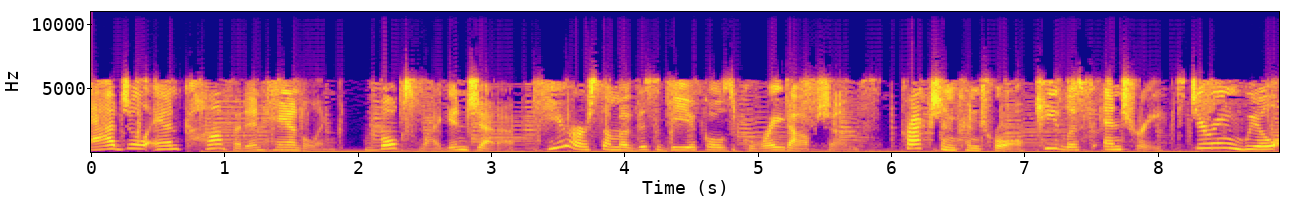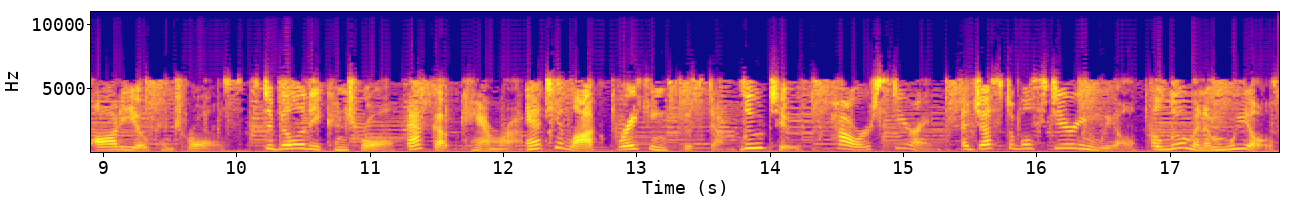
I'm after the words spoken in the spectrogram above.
Agile and confident handling. Volkswagen Jetta. Here are some of this vehicle's great options traction control, keyless entry, steering wheel audio controls, stability control, backup camera, anti-lock braking system, Bluetooth, power steering, adjustable steering wheel, aluminum wheels,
